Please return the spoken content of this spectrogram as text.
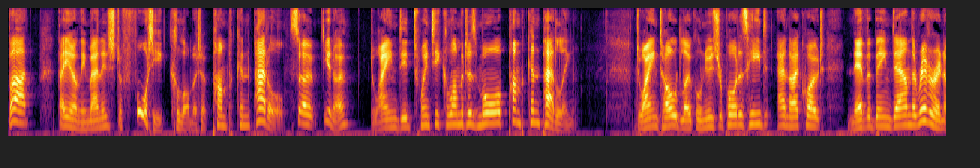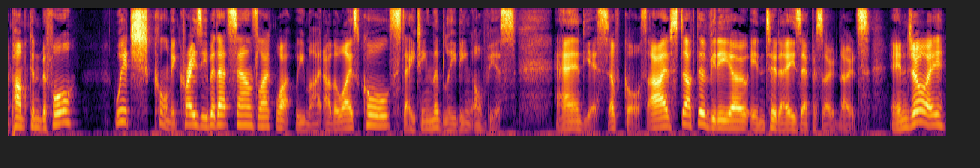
but they only managed a 40 kilometre pumpkin paddle, so, you know, Dwayne did 20 kilometres more pumpkin paddling. Dwayne told local news reporters he'd, and I quote, never been down the river in a pumpkin before. Which, call me crazy, but that sounds like what we might otherwise call stating the bleeding obvious. And yes, of course, I've stuck the video in today's episode notes. Enjoy!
